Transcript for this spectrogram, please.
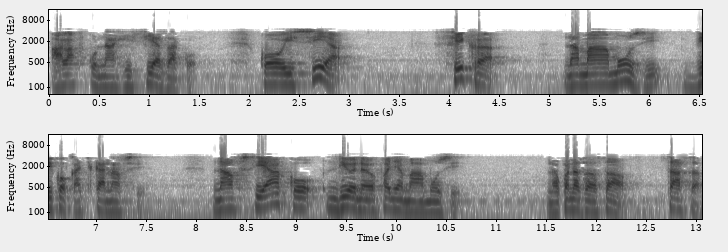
alafu kuna hisia zako. Kwao hisia fikra na maamuzi viko katika nafsi. Nafsi yako ndio inayofanya maamuzi. Nakwenda sawasawa sasa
